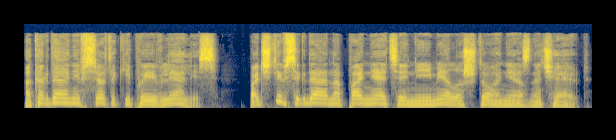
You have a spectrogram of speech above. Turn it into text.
а когда они все-таки появлялись, почти всегда она понятия не имела, что они означают.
